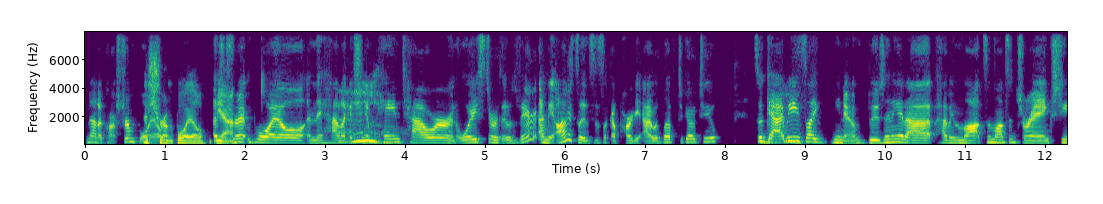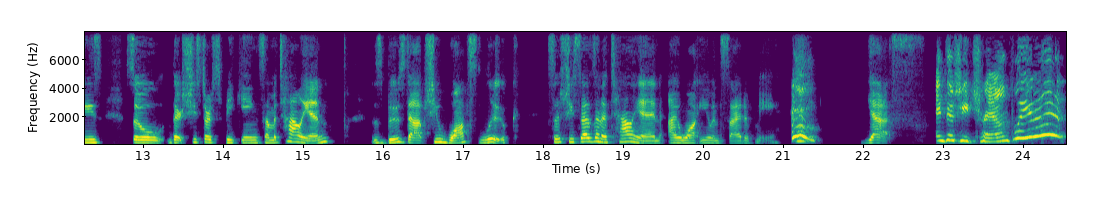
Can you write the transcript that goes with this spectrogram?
not a croft, shrimp boil. A shrimp boil. A yeah. shrimp boil, and they had like a Oh. champagne tower and oysters. It was very, I mean, honestly, this is like a party I would love to go to. So Gabby's like, you know, boozing it up, having lots and lots of drinks. She's so there. She starts speaking some Italian. Is boozed up. She wants Luke. So she says in Italian, "I want you inside of me." yes. And does she translate it?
